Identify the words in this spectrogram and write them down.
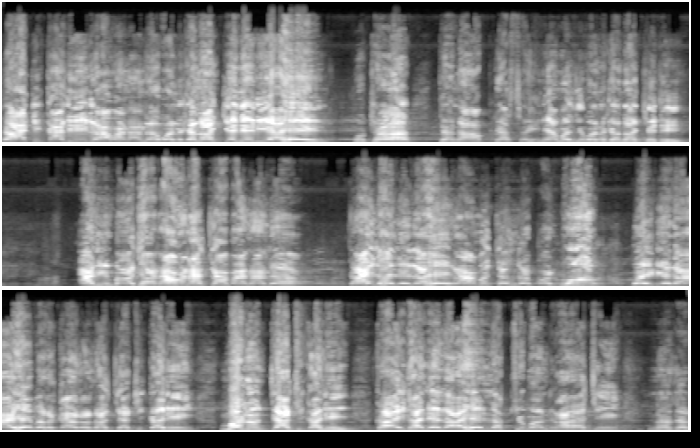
त्या ठिकाणी रावणानं वल्गना केलेली आहे. कुठं? त्यानं आपल्या सैन्यामध्ये वल्गना केली. आणि माझ्या रावणाच्या बाणानं काय झालेलं आहे? रामचंद्र प्रभू पडलेला आहे बरकारणाच्या ठिकाणी. म्हणून त्या ठिकाणी काय झालेलं आहे? लक्ष्मण रायाची नजर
